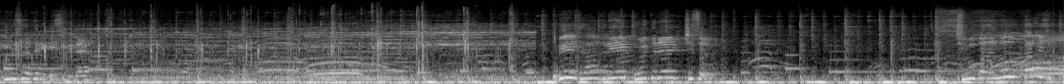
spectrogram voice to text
인사드리겠습니다. 우리 자원들이 보여드릴 기술 두 발로 땅을 짚고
